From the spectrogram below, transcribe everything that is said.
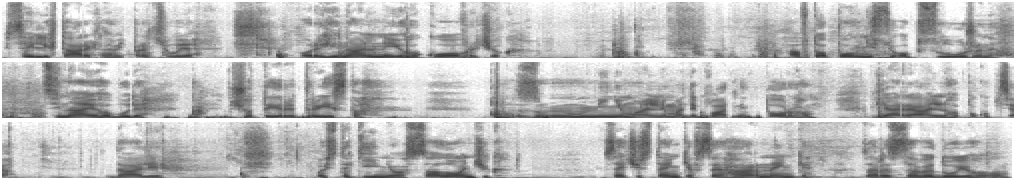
Цей ліхтарик навіть працює. Оригінальний його ковричок. Авто повністю обслужене. Ціна його буде 4300 з мінімальним адекватним торгом для реального покупця. Далі ось такий у нього салончик. Все чистеньке, все гарненьке. Зараз заведу його вам.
